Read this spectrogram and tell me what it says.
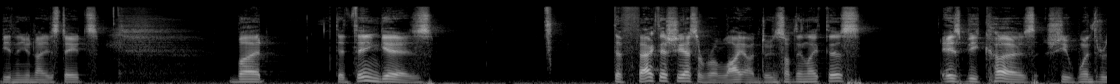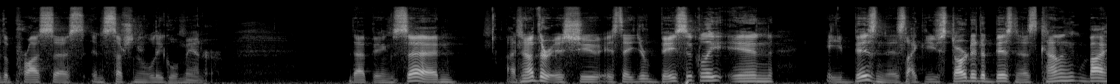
be in the United States, but the thing is, the fact that she has to rely on doing something like this is because she went through the process in such an illegal manner. That being said, another issue is that you're basically in a business, like you started a business, kind of by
